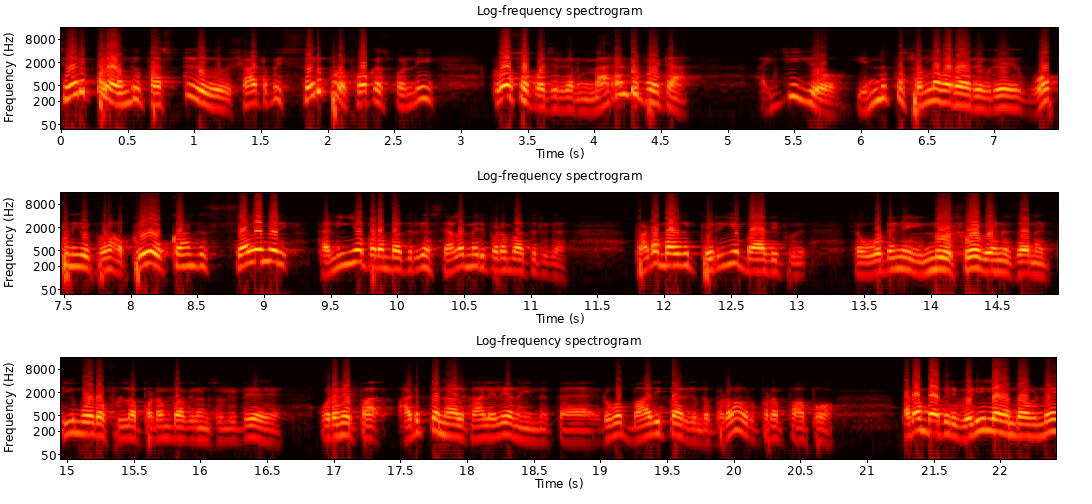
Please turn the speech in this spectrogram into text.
செருப்பில் வந்து ஃபஸ்ட்டு ஷார்ட்டை போய் செருப்பில் ஃபோக்கஸ் பண்ணி க்ளோஸ் அப் வச்சிருக்காரு. மிரண்டு போயிட்டான். ஐயையோ என்னத்தை சொல்ல வர்றாரு இவரு? ஓப்பனிங் போகிறோம் அப்படியே உட்காந்து சில மாரி தனியாக படம் பார்த்துருக்கேன் சில மாரி படம் பார்த்துருக்கேன். படம் பார்த்து பெரிய பாதிப்பு. சார் உடனே இன்னொரு ஷோ வேணும் சார் நான் டீமோட ஃபுல்லாக படம் பார்க்குறேன்னு சொல்லிட்டு உடனே பா அடுத்த நாள் காலையிலே நான் இந்த ரொம்ப பாதிப்பாக இருக்குது இந்த படம். ஒரு படம் பார்ப்போம். படம் பார்த்துட்டு வெளியில் வந்தவொடனே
